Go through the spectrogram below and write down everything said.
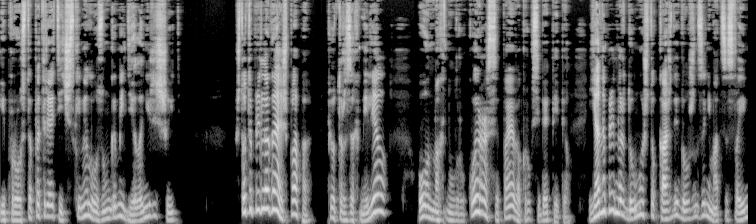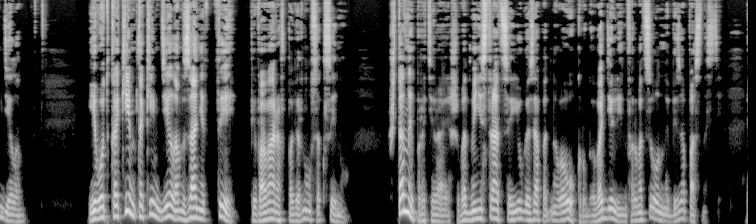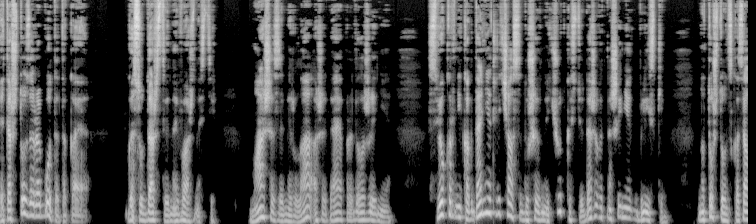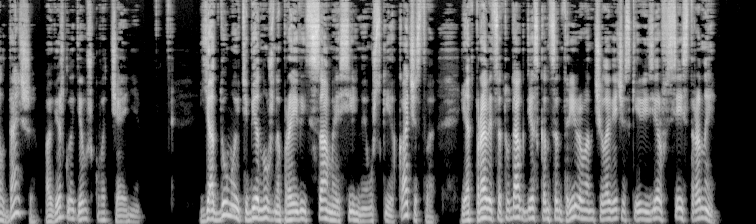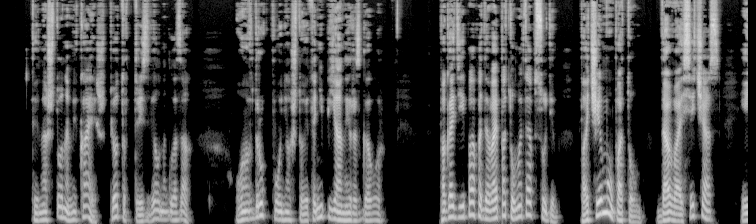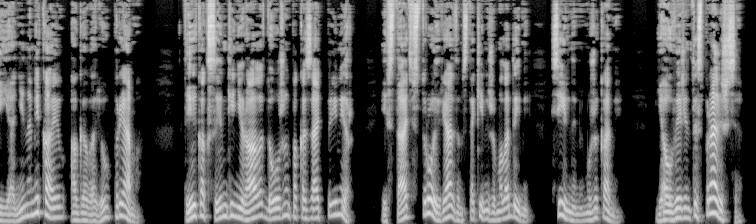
и просто патриотическими лозунгами дело не решить. — Что ты предлагаешь, папа? Петр захмелел. Он махнул рукой, рассыпая вокруг себя пепел. Я, например, думаю, что каждый должен заниматься своим делом. — И вот каким таким делом занят ты? Пивоваров повернулся к сыну. Штаны протираешь в администрации Юго-Западного округа в отделе информационной безопасности. Это что за работа такая государственной важности? Маша замерла, ожидая продолжения. Свекор никогда не отличался душевной чуткостью даже в отношении к близким, но то, что он сказал дальше, повергло девушку в отчаяние. Я думаю, тебе нужно проявить самые сильные мужские качества и отправиться туда, где сконцентрирован человеческий резерв всей страны. Ты на что намекаешь? Петр трезвел на глазах. Он вдруг понял, что это не пьяный разговор. Погоди, папа, давай потом это обсудим. Почему потом? Давай сейчас. И я не намекаю, а говорю прямо. Ты, как сын генерала, должен показать пример и встать в строй рядом с такими же молодыми, сильными мужиками. Я уверен, ты справишься.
